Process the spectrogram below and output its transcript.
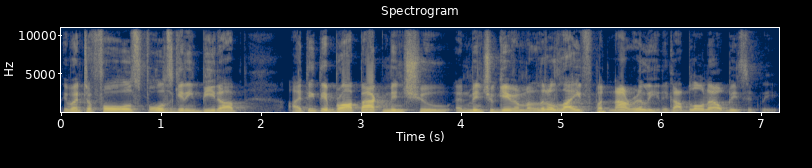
They went to Foles. Foles getting beat up. I think they brought back Minshew, and Minshew gave him a little life, but not really. They got blown out basically.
